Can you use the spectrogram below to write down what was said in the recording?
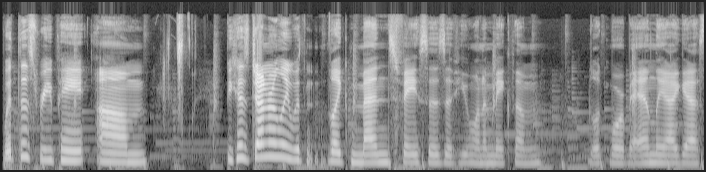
with this repaint. Um, because generally with like men's faces, if you want to make them look more manly, I guess,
